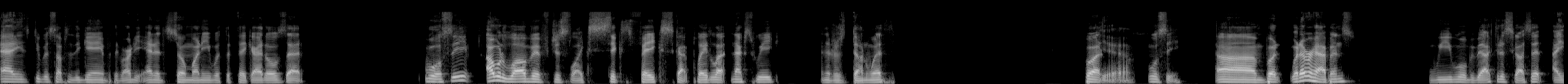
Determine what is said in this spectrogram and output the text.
adding stupid stuff to the game. But they've already added so many with the fake idols that we'll see. I would love if just like six fakes got played le- next week, and they're just done with. But yeah. we'll see. Um, but whatever happens, we will be back to discuss it. I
